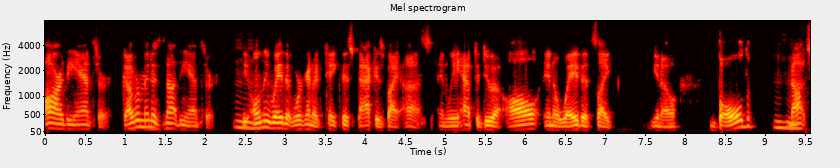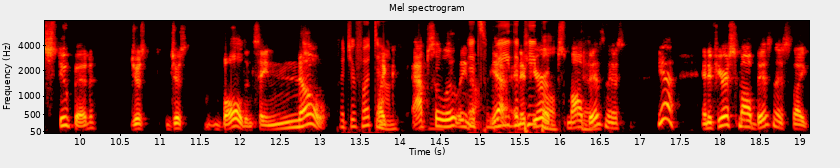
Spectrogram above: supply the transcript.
are the answer. Government is not the answer. The Mhm. only way that we're going to take this back is by us and we have to do it all in a way that's like, you know, bold, Mhm. not stupid, just just bold and say no. put your foot down. Like absolutely not. It's we yeah, the and if you're a small Yeah. business, yeah, and if you're a small business, like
